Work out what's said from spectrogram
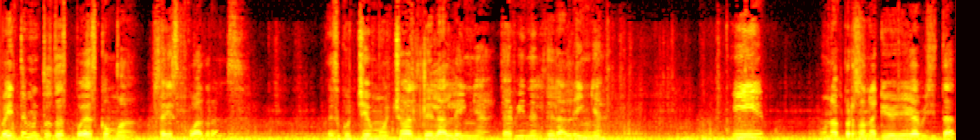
20 minutos después, como a 6 cuadras, escuché mucho al de la leña. Ya viene el de la leña. Y una persona que yo llegué a visitar,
